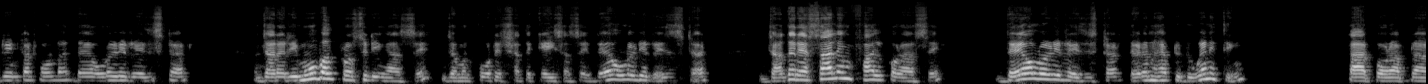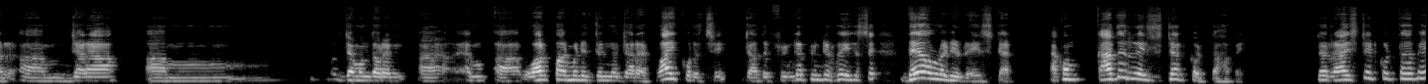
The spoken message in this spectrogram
green card holder they already registered যারা রিমুভাল প্রসিডিং আছে, যেমন কোর্টের সাথে কেস আছে দে অলরেডি রেজিস্টার্ড যাদের অ্যাসাইলেম ফাইল করা আছে they already registered they don't have to do anything তারপর আপনার যারা যেমন ধরেন ওয়ার্ক পারমিটের জন্য যারা অ্যাপ্লাই করেছে, যাদের ফিঙ্গারপ্রিন্টেড হয়ে গেছে দে অলরেডি রেজিস্টার্ড এখন কাদের রেজিস্টার্ড করতে হবে? তো রেজিস্টার্ড করতে হবে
